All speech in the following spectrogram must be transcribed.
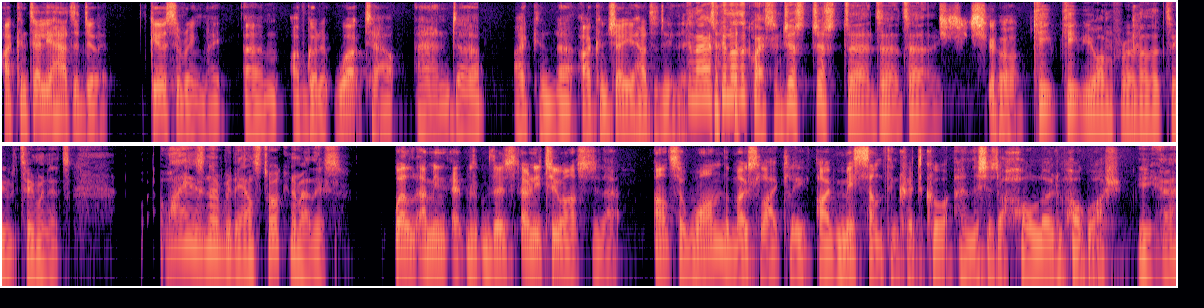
I can tell you how to do it. Give us a ring, mate. Um, I've got it worked out, and uh, I can uh, I can show you how to do this. Can I ask another question? Just just uh, to, to sure keep keep you on for another two two minutes. Why is nobody else talking about this? Well, I mean, uh, there's only two answers to that. Answer one, the most likely, I've missed something critical and this is a whole load of hogwash. Yeah.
